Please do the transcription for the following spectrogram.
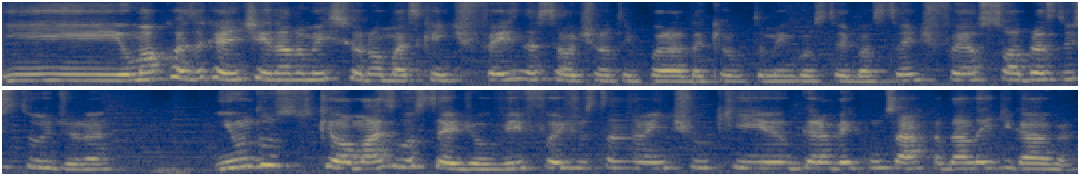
E uma coisa que a gente ainda não mencionou, mas que a gente fez nessa última temporada que eu também gostei bastante, foi as sobras do estúdio, né? E um dos que eu mais gostei de ouvir foi justamente o que eu gravei com o Zaka da Lady Gaga.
